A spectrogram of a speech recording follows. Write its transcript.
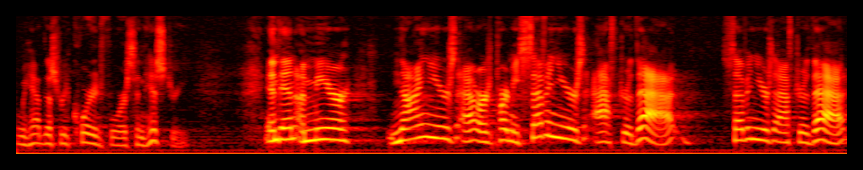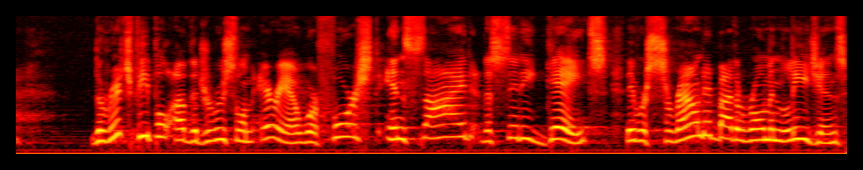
We have this recorded for us in history. And then a mere nine years, or pardon me, seven years after that, seven years after that, the rich people of the Jerusalem area were forced inside the city gates. They were surrounded by the Roman legions,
